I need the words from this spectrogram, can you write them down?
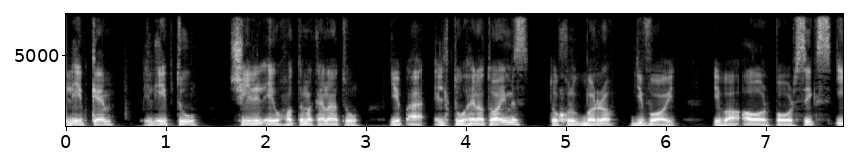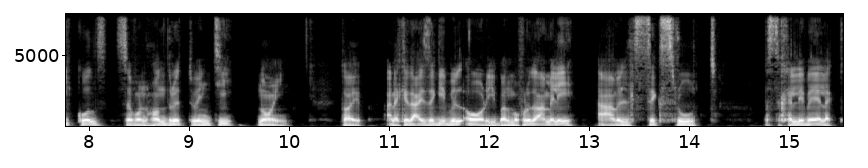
الايه بكام؟ الايه ب 2 شيل الايه وحط مكانها 2 يبقى ال 2 هنا times تخرج بره divide يبقى R power 6 equals 729 طيب أنا كده عايز أجيب ال R يبقى المفروض أعمل إيه؟ أعمل 6 root بس خلي بالك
